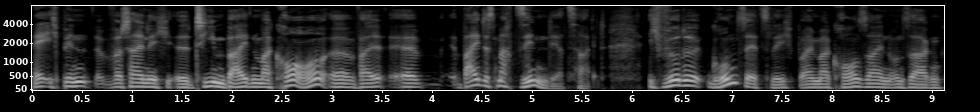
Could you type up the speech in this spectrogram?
Nee, ich bin wahrscheinlich äh, Team Biden-Macron, äh, weil äh, beides macht Sinn derzeit. Ich würde grundsätzlich bei Macron sein und sagen,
